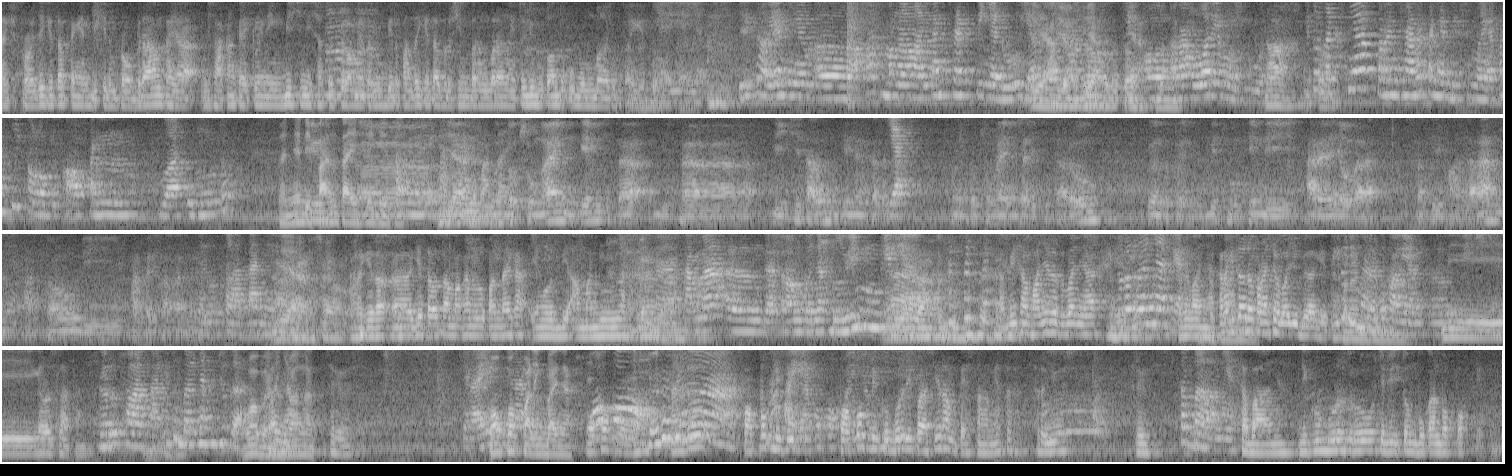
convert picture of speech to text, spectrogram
next project kita pengen bikin program kayak misalkan kayak cleaning beach nih satu kilometer bibir pantai kita bersihin bareng-bareng nah itu dibuka untuk umum baru kayak gitu Iya iya iya. Jadi kalian ingin eh, apa mengamankan safety-nya dulu ya Iya, buat iya, teman-teman betul, betul. orang luar yang mau ikut. Nah, itu betul. nextnya perencana pengen di sungai apa sih kalau buka open buat umum tuh? hanya di Mungkin, pantai sih eh, kita pantai. ya, Di pantai. Untuk sungai mungkin kita bisa di Citarum mungkin yang kata. Ya. Untuk sungai bisa di Citarum, tapi untuk cleaning beach mungkin di area Jawa Barat seperti Pangandaran Iya. atau di pantai selatan. Jalur selatan ya. Iya. Karena kita eh, kita utamakan dulu pantai kak yang lebih aman dulu lah Nah, karena eh, nggak terlalu banyak beling mungkin ya. Nah, tapi sampahnya tetap banyak Tetap banyak ya? Tetap banyak karena kita udah pernah coba juga gitu Itu di mana tuh kalian? eh, di? Garut Selatan Garut Selatan itu banyak juga. wah banyak banget serius Kirain popok paling banyak Popok. Nah itu Nah, popok di ya popok, popok banyak? dikubur di pasir sampai setengah meter. Serius. Serius. tebalnya. Tebalnya dikubur terus jadi tumpukan popok gitu.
